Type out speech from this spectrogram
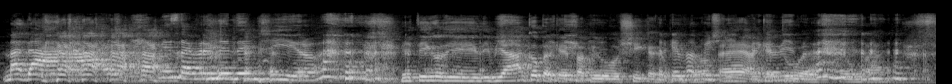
Ma dai, mi stai prendendo in giro. Mi tingo di, di bianco perché fa più chic. Perché capito? fa più chic. Eh, anche capito? tu.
